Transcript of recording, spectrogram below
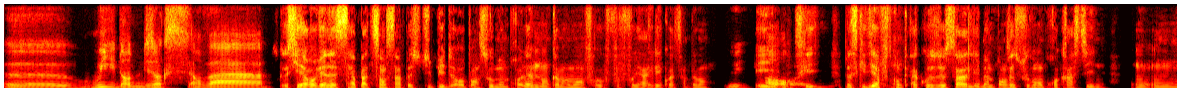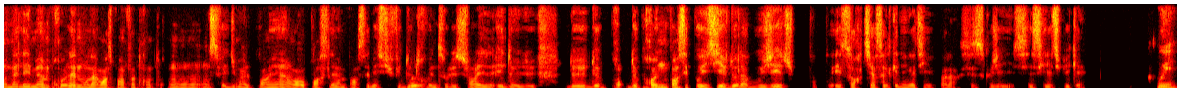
Euh, oui, dans, disons qu'on va. Parce que si elles reviennent, ça n'a pas de sens. C'est un peu stupide de repenser au même problème. Donc, à un moment, il faut, faut, faut, les régler, quoi, simplement. Oui. Et parce qu'il dit, à cause de ça, les mêmes pensées, souvent, on procrastine. On, on a les mêmes problèmes, on n'avance pas, en fin de compte. On, on, se fait du mal pour rien, on repense les mêmes pensées. Mais il suffit de trouver une solution et, et de, de, de, de, prendre une pensée positive, de la bouger et sortir celle qui est négative. Voilà, c'est ce que j'ai, c'est ce qu'il expliquait. Oui,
